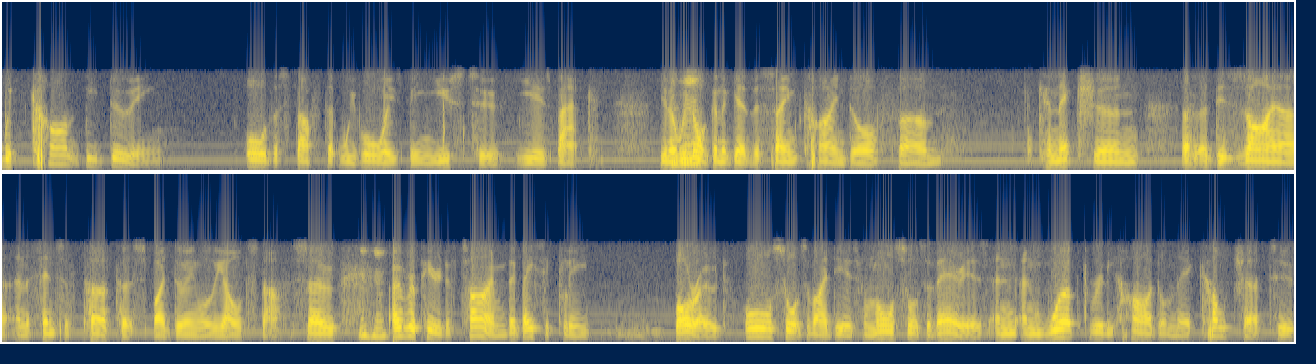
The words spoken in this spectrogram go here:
we can't be doing all the stuff that we've always been used to years back. You know, mm-hmm. we're not going to get the same kind of um, connection, a, a, desire, and a sense of purpose by doing all the old stuff. So, mm-hmm. over a period of time, they basically borrowed all sorts of ideas from all sorts of areas and, and worked really hard on their culture to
